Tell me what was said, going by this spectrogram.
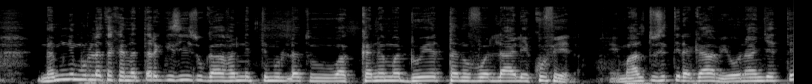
namni mul'ata kanatti argisiisu gaafa itti mul'atu akka nama du'eettanuuf wallaalee kufeedha. Maaltu sitti dhaga'ame yoonaan jette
